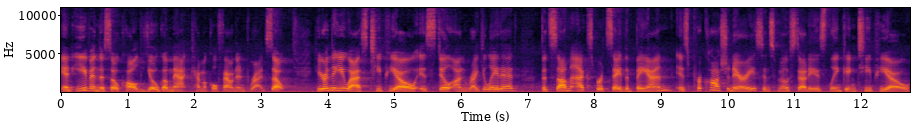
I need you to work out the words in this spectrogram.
and even the so-called yoga mat chemical found in bread. So here in the US, TPO is still unregulated. But some experts say the ban is precautionary since most studies linking TPO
